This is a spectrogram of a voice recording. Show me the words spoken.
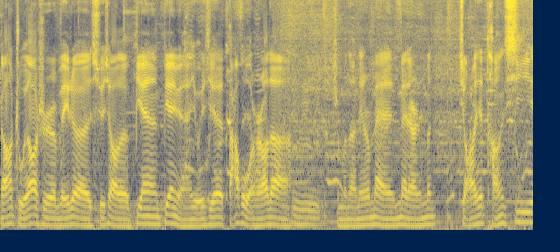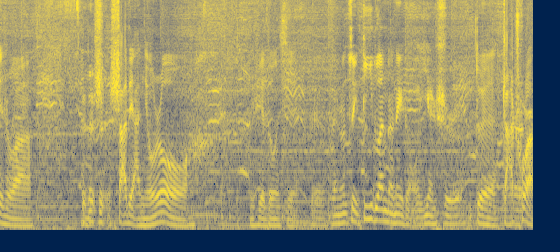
然后主要是围着学校的边边缘有一些打火烧的，嗯，什么的。那时候卖卖点什么，搅一些糖稀是吧？沙嗲牛肉。那些东西，对，反正最低端的那种饮食，对，炸串儿、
